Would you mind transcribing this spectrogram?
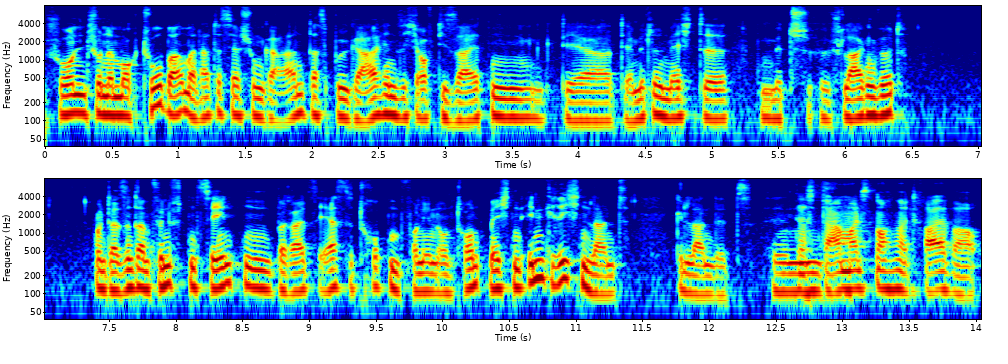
Schon, schon im Oktober, man hat es ja schon geahnt, dass Bulgarien sich auf die Seiten der, der Mittelmächte mitschlagen wird. Und da sind am 5.10. bereits erste Truppen von den Entente-Mächten in Griechenland gelandet. das damals noch neutral war.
